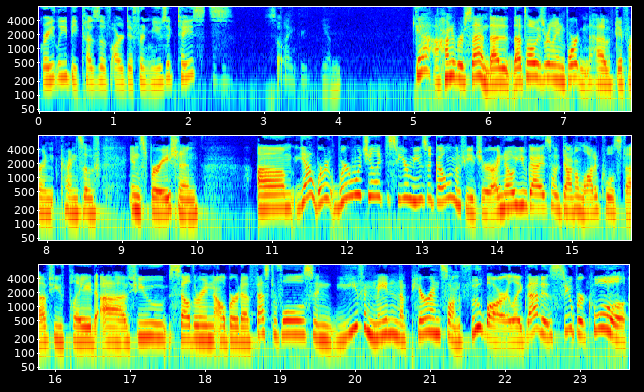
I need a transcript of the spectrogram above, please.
greatly because of our different music tastes. So I agree. Yep. Yeah, a hundred percent. That that's always really important to have different kinds of inspiration. Um, yeah, where where would you like to see your music go in the future? I know you guys have done a lot of cool stuff. You've played uh, a few Southern Alberta festivals, and you even made an appearance on Fubar. Like that is super cool.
